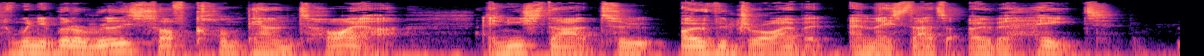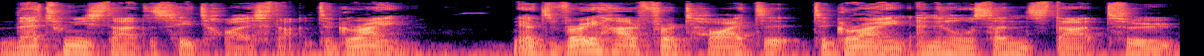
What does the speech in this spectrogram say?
And when you've got a really soft compound tyre and you start to overdrive it and they start to overheat, that's when you start to see tyres starting to grain. Now, it's very hard for a tyre to, to grain and then all of a sudden start to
